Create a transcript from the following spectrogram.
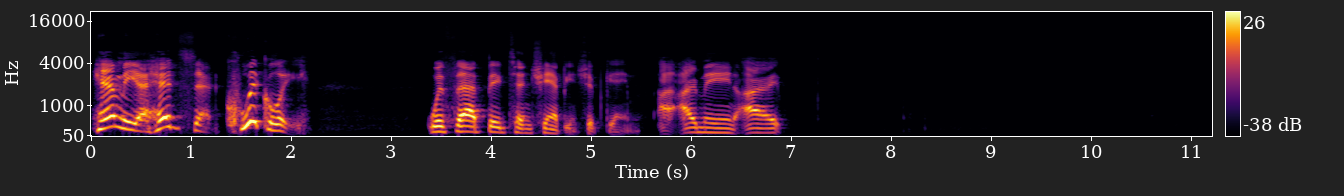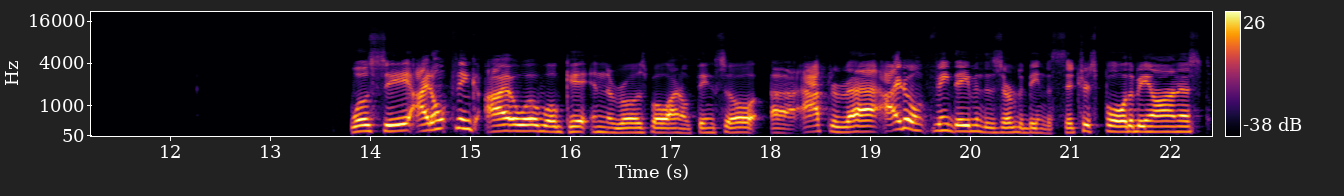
hand me a headset quickly with that Big Ten championship game. I, I mean, I. We'll see. I don't think Iowa will get in the Rose Bowl. I don't think so. Uh, after that, I don't think they even deserve to be in the Citrus Bowl, to be honest.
